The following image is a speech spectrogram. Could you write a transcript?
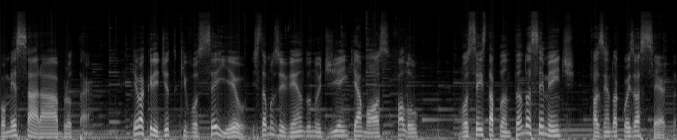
começará a brotar. Eu acredito que você e eu estamos vivendo no dia em que Amós falou. Você está plantando a semente, fazendo a coisa certa.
